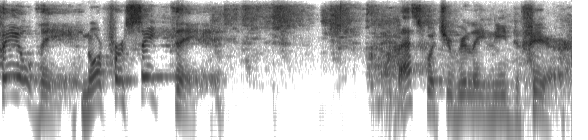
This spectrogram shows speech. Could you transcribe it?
fail thee nor forsake thee. That's what you really need to fear.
